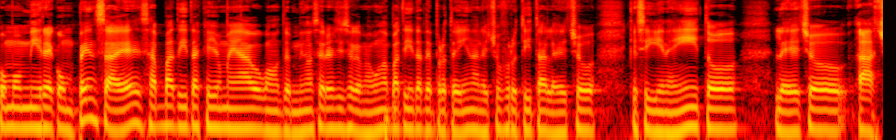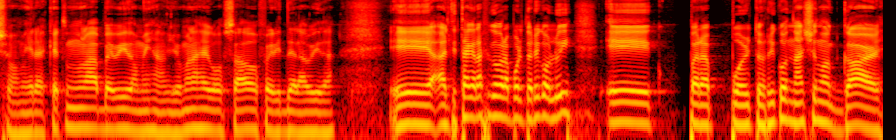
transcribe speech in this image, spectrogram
como mi recompensa es esas batitas que yo me hago cuando termino de hacer ejercicio, que me hago unas batitas de proteína, le echo frutita, le echo que si guineíto, le echo... Acho, mira, es que tú no las has bebido, mija. Yo me las he gozado feliz de la vida. Eh, artista gráfico para Puerto Rico, Luis. eh, para Puerto Rico National Guard.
